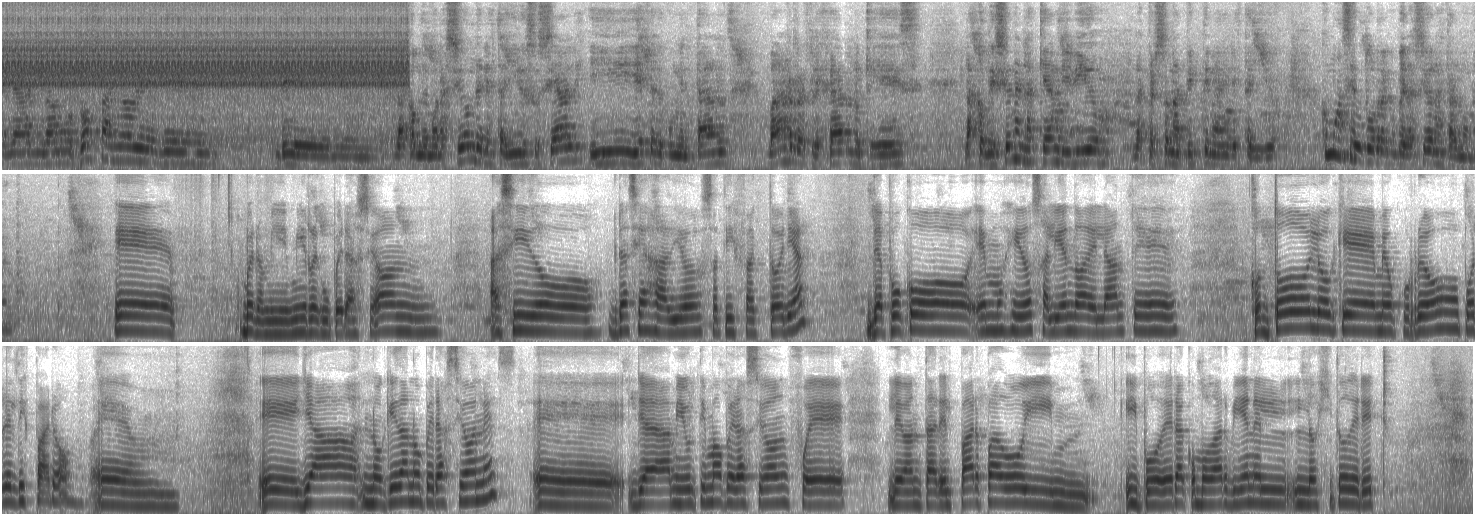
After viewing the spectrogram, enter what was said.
mira, ya llevamos dos años de, la conmemoración del estallido social y este documental va a reflejar lo que es las condiciones en las que han vivido las personas víctimas del estallido. ¿Cómo ha sido tu recuperación hasta el momento? Eh, bueno, mi recuperación ha sido, gracias a Dios, satisfactoria. De a poco hemos ido saliendo adelante con todo lo que me ocurrió por el disparo. Em, eh, ya no quedan operaciones, eh, ya mi última operación fue levantar el párpado y, poder acomodar bien el, ojito derecho.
